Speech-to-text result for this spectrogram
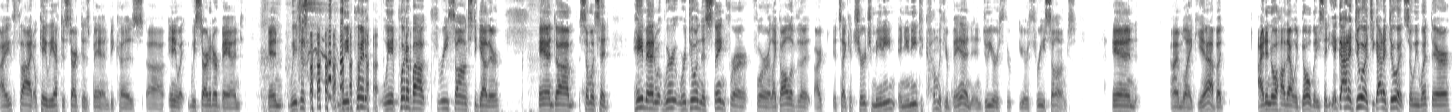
I thought, okay, we have to start this band because uh, anyway, we started our band, and we just we put we had put about three songs together, and um, someone said, "Hey, man, we're we're doing this thing for our, for like all of the our it's like a church meeting, and you need to come with your band and do your th- your three songs." And I'm like, "Yeah, but." I didn't know how that would go, but he said, "You got to do it. You got to do it." So we went there,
